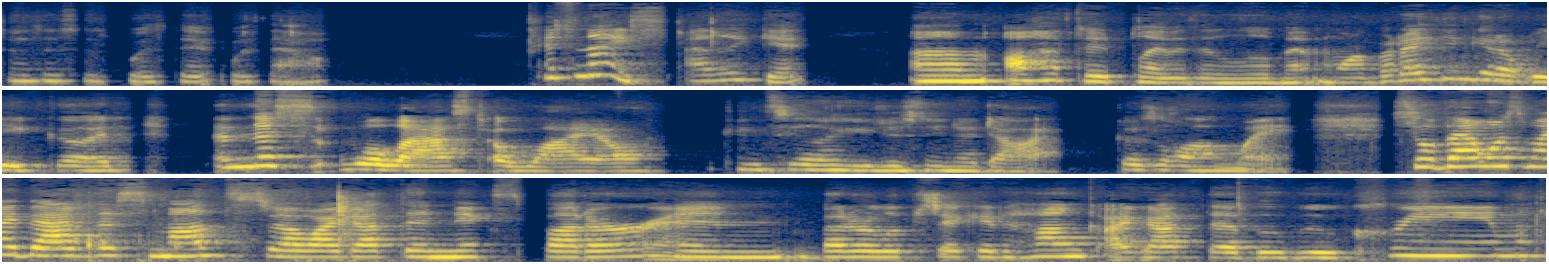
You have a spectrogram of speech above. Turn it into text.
So this is with it without. It's nice. I like it. Um, I'll have to play with it a little bit more, but I think it'll be good. And this will last a while. Concealer, you just need a dot goes a long way. So that was my bag this month. So I got the NYX Butter and Butter Lipstick and Hunk. I got the Boo Boo Cream.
